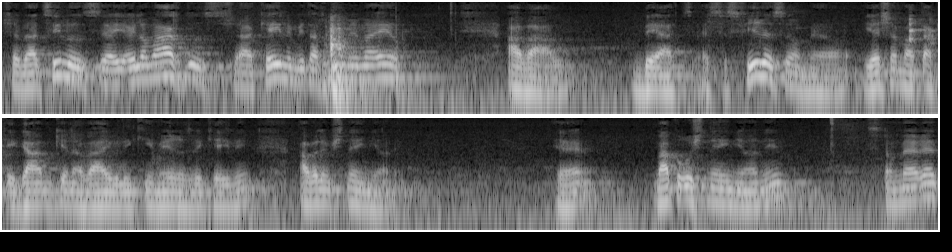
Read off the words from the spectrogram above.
שבאצילוס יהיה לו מאחדוס, שהכלים מתאחדים עם העיר. אבל באסספירס אומר, יש שם תקי גם כן הוואי וליקים, ארז וכלים, אבל הם שני עניונים. Yeah. מה פירוש שני עניונים? זאת אומרת,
